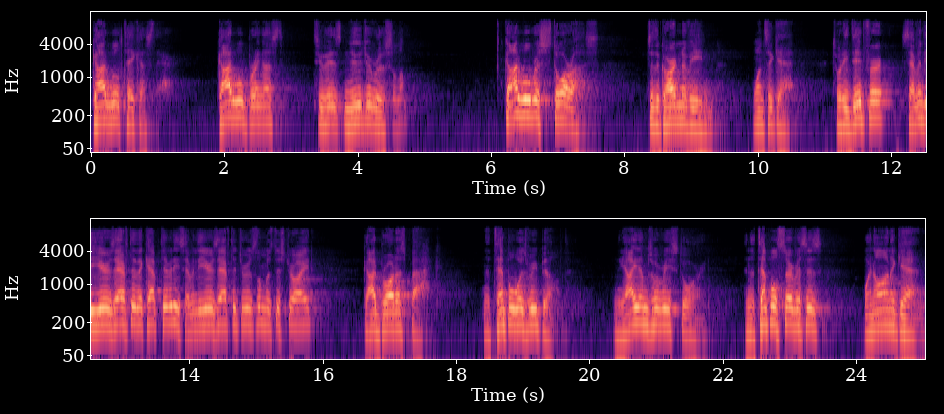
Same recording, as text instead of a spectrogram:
God will take us there. God will bring us to his new Jerusalem. God will restore us to the Garden of Eden once again. It's what he did for 70 years after the captivity, 70 years after Jerusalem was destroyed. God brought us back. The temple was rebuilt, and the items were restored, and the temple services went on again,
